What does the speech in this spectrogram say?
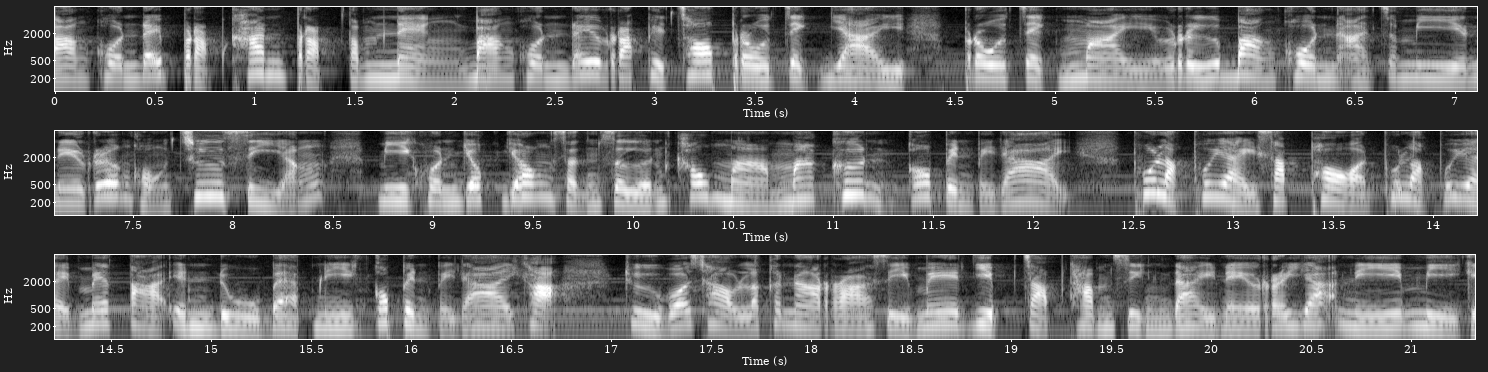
บางคนได้ปรับขั้นปรับตำแหน่ง บางคนได้รับผิดชอบโปรเจกต์ใหญ่ โปรเจกต์ใหม่ หรือบางคนอาจจะมีในเรื่องของชื่อเสียง มีคนยกย่องสรรเสริญเข้ามามากขึ้นก็เป็นไปได้ ผู้หลักผู้ใหญ่ซัพพอร์ตผู้หลักผู้ใหญ่เมตตาเอ็นดู แบบนี้ก็เป็นไปได้ค่ะ ถือว่าชาวลัคนาราศีเมษหยิบจับทำสิ่งใดในระยะนี้มีเก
